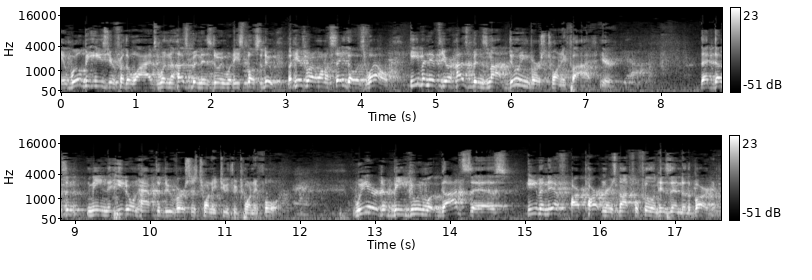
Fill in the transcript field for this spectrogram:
It will be easier for the wives when the husband is doing what he's supposed to do. But here's what I want to say, though, as well. Even if your husband's not doing verse 25 here, that doesn't mean that you don't have to do verses 22 through 24. We are to be doing what God says, even if our partner is not fulfilling his end of the bargain.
